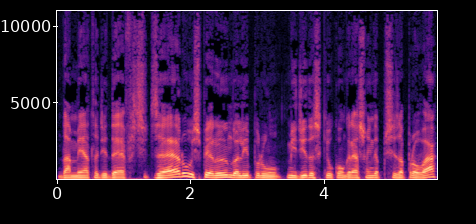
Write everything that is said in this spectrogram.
da meta de déficit zero, esperando ali por um, medidas que o Congresso ainda precisa aprovar.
